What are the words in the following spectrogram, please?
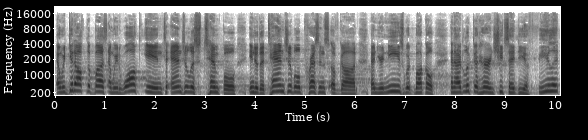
and we'd get off the bus and we'd walk into Angelus Temple into the tangible presence of God, and your knees would buckle. And I'd look at her and she'd say, Do you feel it?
